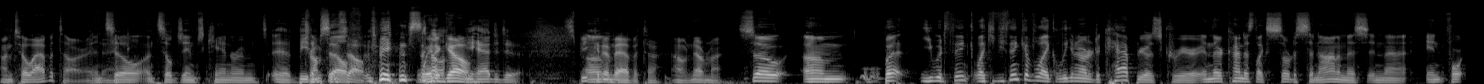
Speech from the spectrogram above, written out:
Until Avatar. I think. Until until James Cameron uh, beat himself. beat himself. Way to go. He had to do it. Speaking um, of Avatar. Oh, never mind. So, um, but you would think, like, if you think of like Leonardo DiCaprio's career, and they're kind of like sort of synonymous in that, in for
